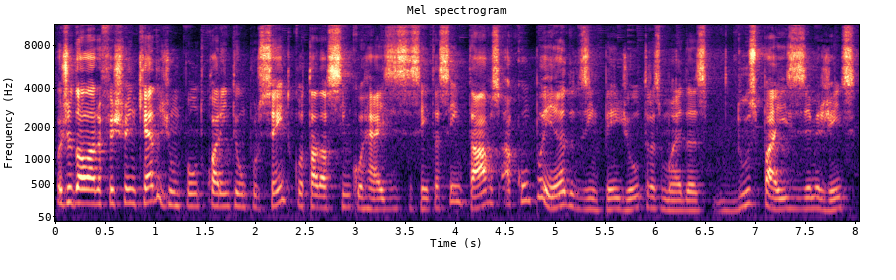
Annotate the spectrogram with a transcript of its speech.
Hoje o dólar fechou em queda de 1,41%, cotado a R$ 5,60, acompanhando o desempenho de outras moedas dos países emergentes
